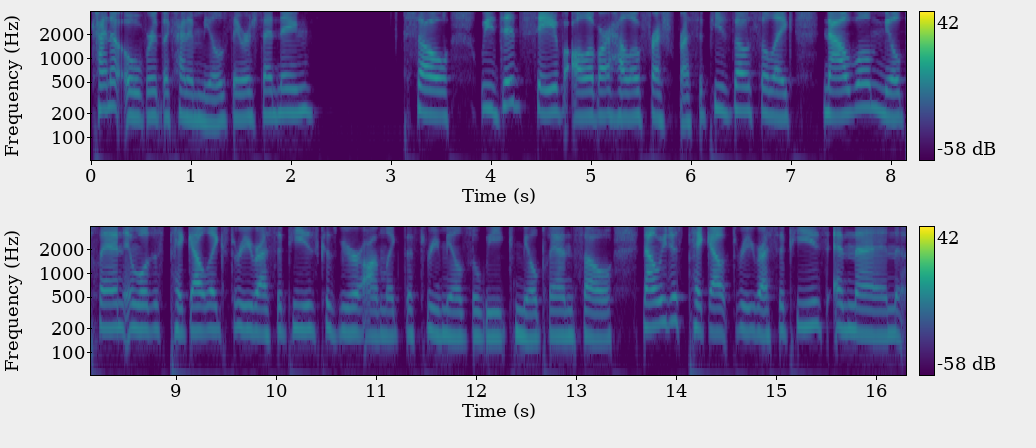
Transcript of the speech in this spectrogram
kind of over the kind of meals they were sending so we did save all of our HelloFresh recipes though. So like now we'll meal plan and we'll just pick out like three recipes because we were on like the three meals a week meal plan. So now we just pick out three recipes and then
